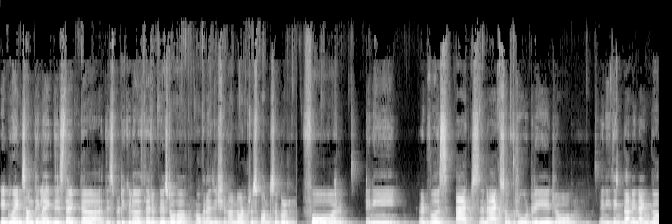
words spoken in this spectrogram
it went something like this that uh, this particular therapist or her organization are not responsible for any adverse acts and acts of road rage or anything done in anger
